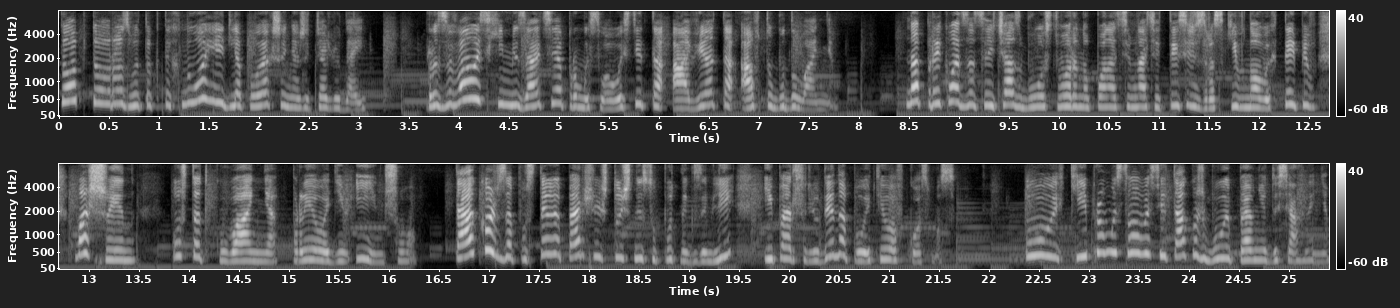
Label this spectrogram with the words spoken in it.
тобто розвиток технологій для полегшення життя людей. Розвивалась хімізація промисловості та авіа та автобудування. Наприклад, за цей час було створено понад 17 тисяч зразків нових типів машин, устаткування, приладів і іншого. Також запустили перший штучний супутник Землі, і перша людина полетіла в космос. У легкій промисловості також були певні досягнення.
